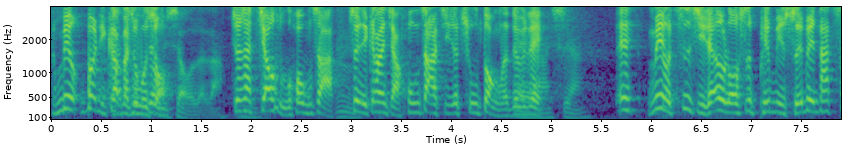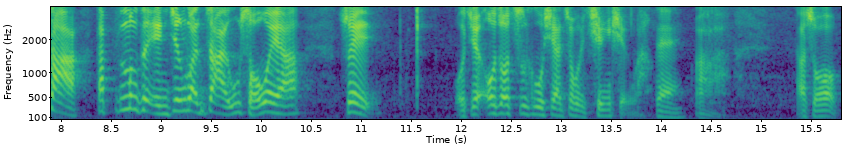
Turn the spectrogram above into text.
没有，不，你干嘛这么做？手了啦，就是要焦土轰炸。所以你刚才讲轰炸机就出动了，对不对？是啊。哎，没有自己的俄罗斯平民随便他炸，他蒙着眼睛乱炸也无所谓啊。所以我觉得欧洲智库现在终于清醒了。对啊，他说。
